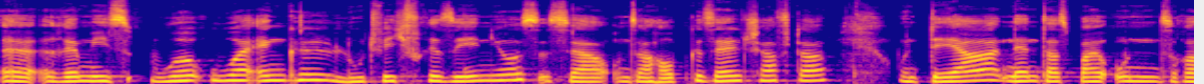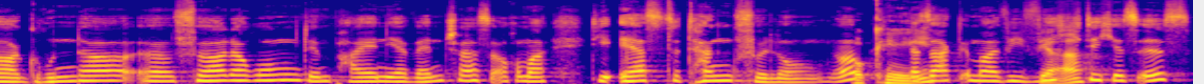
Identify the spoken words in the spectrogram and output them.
äh, Remis Ururenkel, Ludwig Fresenius, ist ja unser Hauptgesellschafter. Und der nennt das bei unserer Gründerförderung, dem Pioneer Ventures, auch immer die erste Tankfüllung. Ne? Okay. Er sagt immer, wie wichtig ja. es ist,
